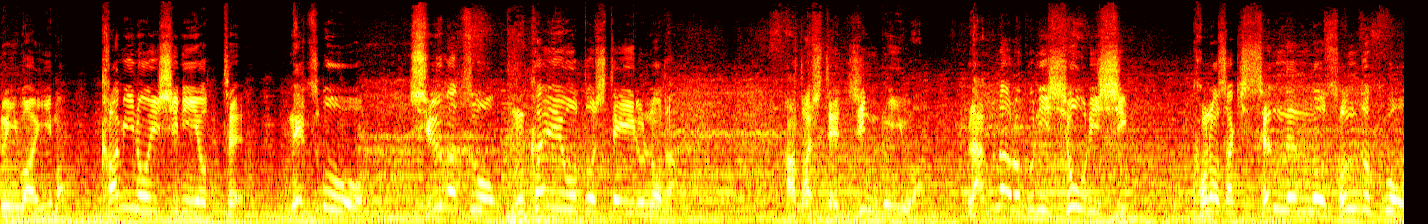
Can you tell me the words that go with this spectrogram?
類は今神の意志によって滅亡を終末を迎えようとしているのだ。果たして人類はラグナロクに勝利しこの先千年の存続を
